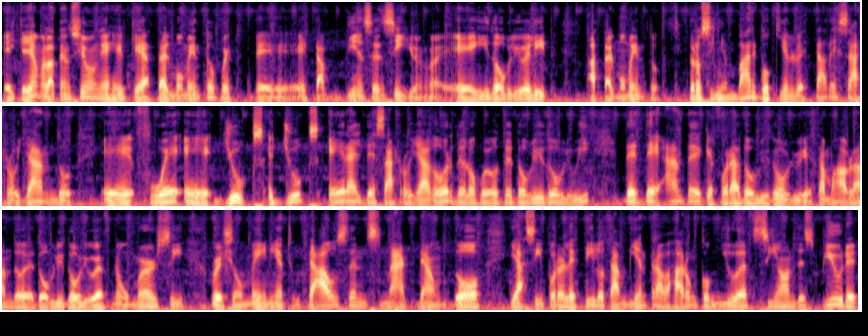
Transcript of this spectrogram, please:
el que llama la atención es el que hasta el momento pues eh, está bien sencillo en AEW Elite hasta el momento. Pero sin embargo, quien lo está desarrollando eh, fue eh, Jux. Jux era el desarrollador de los juegos de WWE desde antes de que fuera WWE. Estamos hablando de WWF No Mercy, WrestleMania 2000, SmackDown 2 y así por el estilo. También trabajaron con UFC Undisputed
